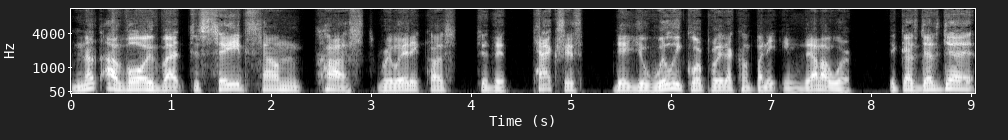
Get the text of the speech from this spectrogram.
not avoid, but to save some cost, related cost to the taxes, then you will incorporate a company in Delaware because that's the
